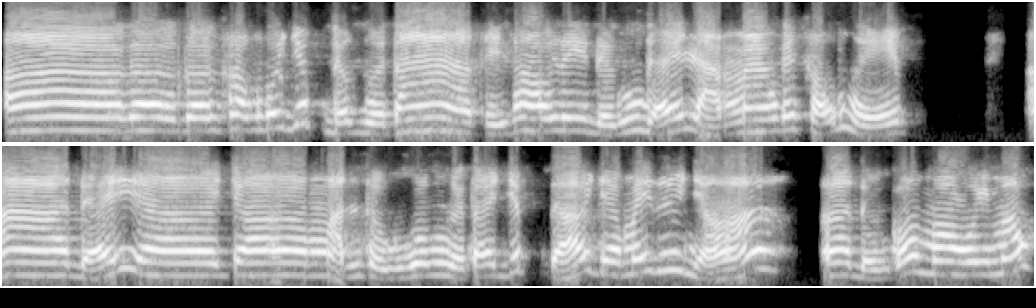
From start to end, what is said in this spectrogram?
à, ờ, không có giúp được người ta thì thôi đi đừng để làm mang cái khẩu nghiệp. À, để uh, cho mạnh thường quân người ta giúp đỡ cho mấy đứa nhỏ. À, đừng có môi móc.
